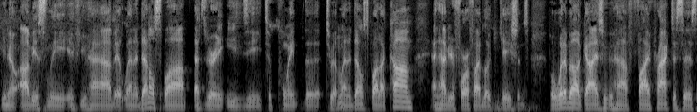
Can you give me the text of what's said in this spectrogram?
you know, obviously if you have Atlanta Dental Spa, that's very easy to point the to Mm-hmm. atlantadentalspa.com and have your four or five locations. But what about guys who have five practices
